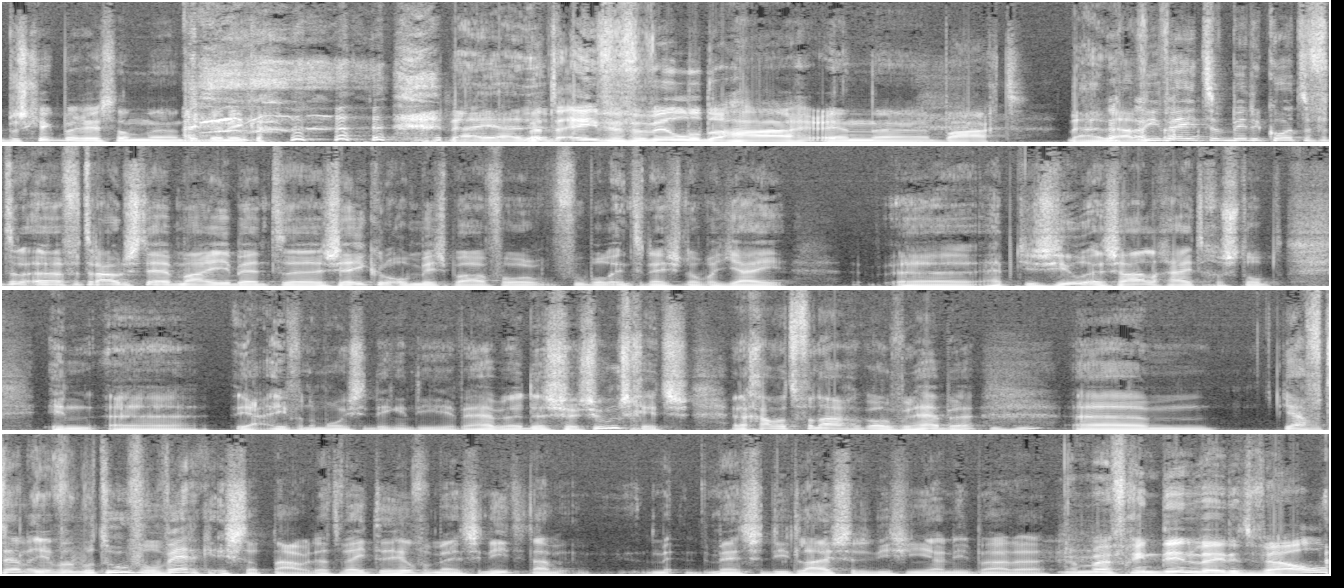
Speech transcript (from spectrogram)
beschikbaar is, dan, dan ben ik er. nou ja, Met even verwilderde haar en baard. Nou, nou, wie weet binnenkort een uh, vertrouwde stem, maar je bent uh, zeker onmisbaar voor Voetbal International. Want jij uh, hebt je ziel en zaligheid gestopt in ja, een van de mooiste dingen die we hebben, de seizoensgids. En daar gaan we het vandaag ook over hebben. Mm -hmm. um, ja, vertel, wat, hoeveel werk is dat nou? Dat weten heel veel mensen niet. Nou, mensen die het luisteren, die zien jou niet, maar... Ja, mijn vriendin weet het wel.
